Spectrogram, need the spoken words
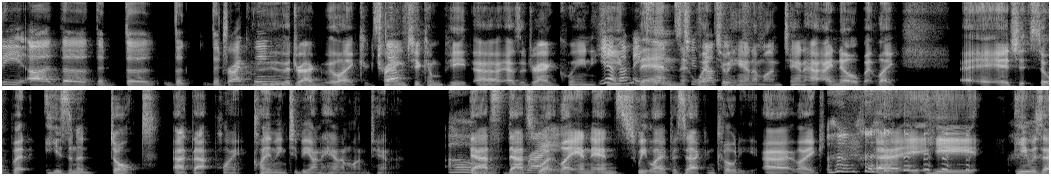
The uh the the the the the drag queen. the drag, like trying to compete uh, as a drag queen. Yeah, he that makes then sense. went to Hannah Montana. I, I know, but like, it's just, so. But he's an adult at that point, claiming to be on Hannah Montana. oh, that's that's what like, and and Suite Life of Zack and Cody. Uh, like uh, he he was a,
